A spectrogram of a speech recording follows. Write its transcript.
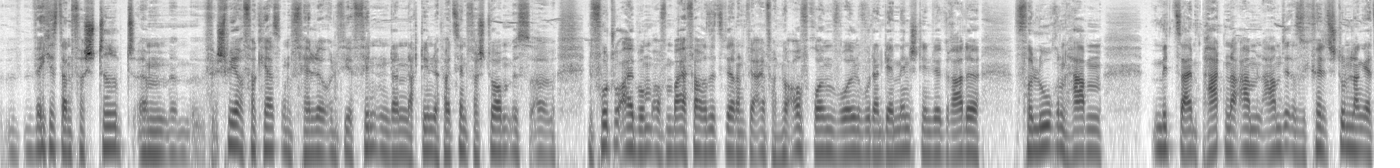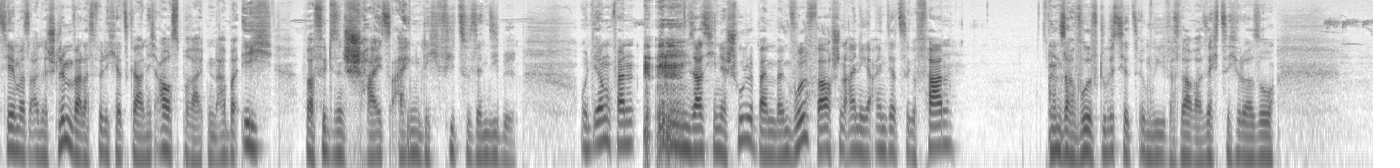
welches dann verstirbt, ähm, schwere Verkehrsunfälle und wir finden dann, nachdem der Patient verstorben ist, äh, ein Fotoalbum auf dem Beifahrersitz, während wir einfach nur aufräumen wollen, wo dann der Mensch, den wir gerade verloren haben, mit seinem Partner Arm in Arm sitzt. Also ich könnte jetzt stundenlang erzählen, was alles schlimm war, das will ich jetzt gar nicht ausbreiten, aber ich war für diesen Scheiß eigentlich viel zu sensibel. Und irgendwann saß ich in der Schule beim, beim Wulf, war auch schon einige Einsätze gefahren und sag, Wulf, du bist jetzt irgendwie, was war er, 60 oder so,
